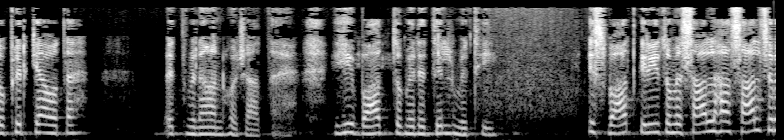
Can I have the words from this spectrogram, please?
تو پھر کیا ہوتا ہے اطمینان ہو جاتا ہے یہ بات تو میرے دل میں تھی اس بات کے لیے تو میں سال ہاں سال سے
